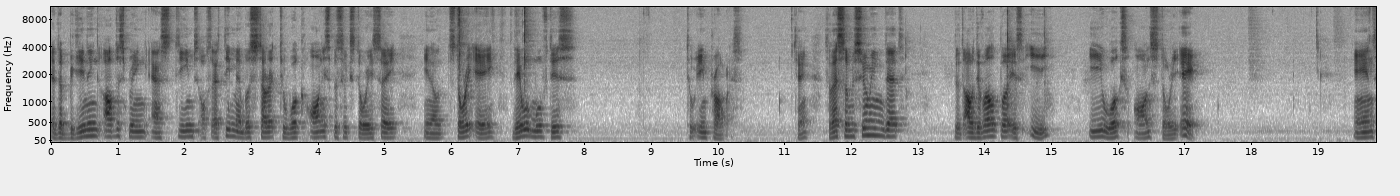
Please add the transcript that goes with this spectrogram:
at the beginning of the sprint as teams of as team members started to work on a specific story, say you know, story A, they will move this to in progress. Okay, so that's assuming that, that our developer is E, E works on story A. And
